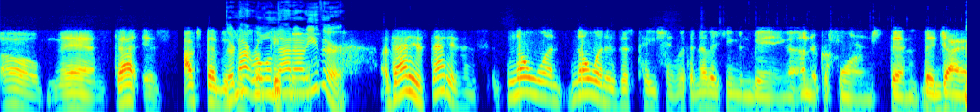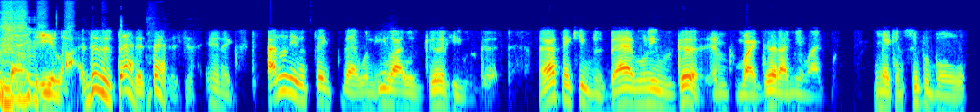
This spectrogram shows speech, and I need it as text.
Oh man, that is. I've said they're not rolling that out either. That is that is no one no one is this patient with another human being that underperforms than the Giants are with Eli. This is that is that is just inex. I don't even think that when Eli was good, he was good. Like, I think he was bad when he was good, and by good I mean like making Super Bowl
